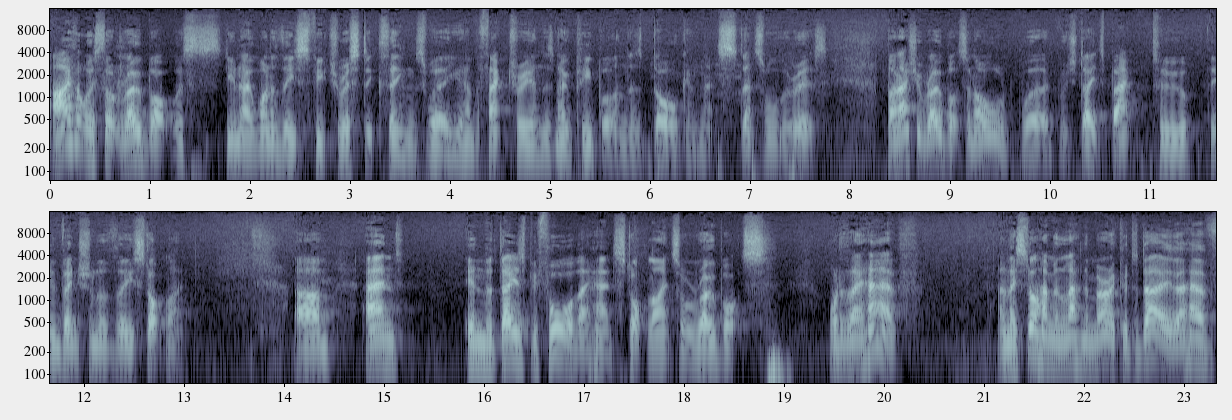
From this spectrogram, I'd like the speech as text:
I've always thought robot was, you know, one of these futuristic things where you have a factory and there's no people and there's dog and that's, that's all there is. But actually, robot's an old word which dates back to the invention of the stoplight. Um, and in the days before they had stoplights or robots, what do they have? And they still have in Latin America today, they have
